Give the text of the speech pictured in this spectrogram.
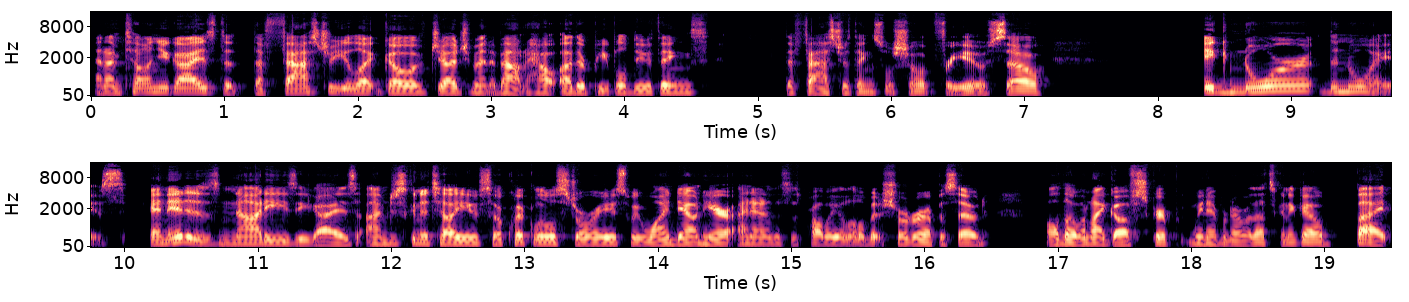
And I'm telling you guys that the faster you let go of judgment about how other people do things, the faster things will show up for you. So ignore the noise. And it is not easy, guys. I'm just going to tell you so quick little stories. We wind down here. I know this is probably a little bit shorter episode, although when I go off script, we never know where that's going to go. But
